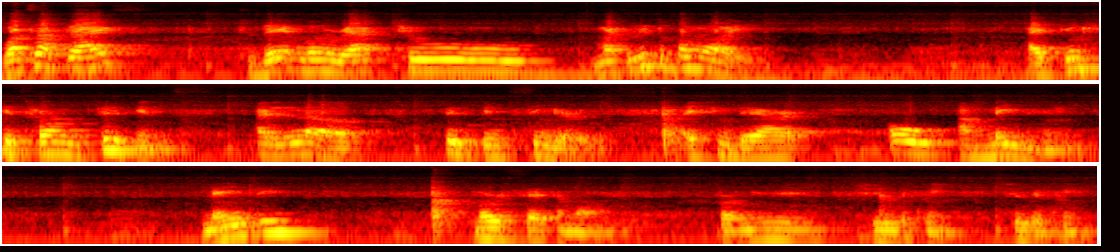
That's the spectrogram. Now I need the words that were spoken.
What's up, guys? Today I'm to react to Marcelito Pomoy. I think he's from Philippines. I love Philippine singers. I think they are all amazing. Mainly Morissette Amon. For me, she's the queen. She's the queen.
